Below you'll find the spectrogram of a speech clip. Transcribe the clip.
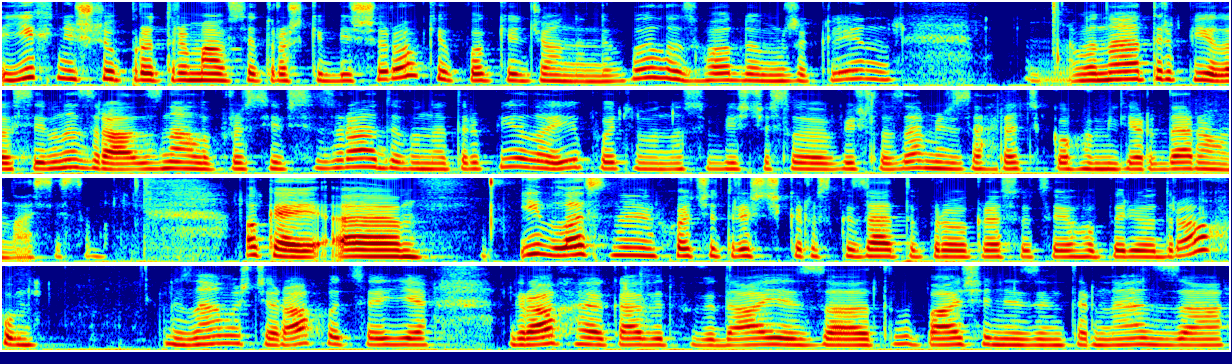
їхній шлюб протримався трошки більше років, поки Джона не вбили. Згодом Жаклін вона терпіла всі, вона зра- знала про всі всі зради, вона терпіла, і потім вона собі щасливо вийшла заміж за грецького мільярдера Онасіса. Окей, е, і власне хочу трішечки розказати про якраз цей його період раху. Ми знаємо, що раху це є граха, яка відповідає за телебачення, за інтернет, за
